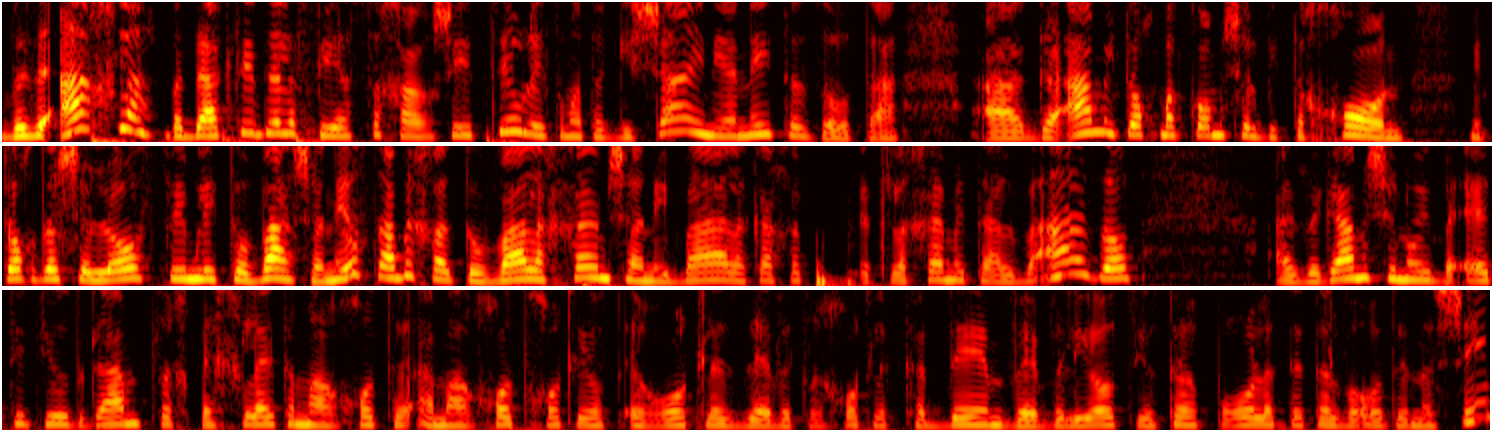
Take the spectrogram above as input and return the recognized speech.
וזה אחלה, בדקתי את זה לפי השכר שהציעו לי. זאת אומרת, הגישה העניינית הזאת, ההגעה מתוך מקום של ביטחון, מתוך זה שלא עושים לי טובה, שאני עושה בכלל טובה לכם, שאני באה לקחת אצלכם את ההלוואה הזאת, אז זה גם שינוי באטיטיוד, גם צריך בהחלט, המערכות, המערכות צריכות להיות ערות לזה וצריכות לקדם ולהיות יותר פרו לתת הלוואות לנשים,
